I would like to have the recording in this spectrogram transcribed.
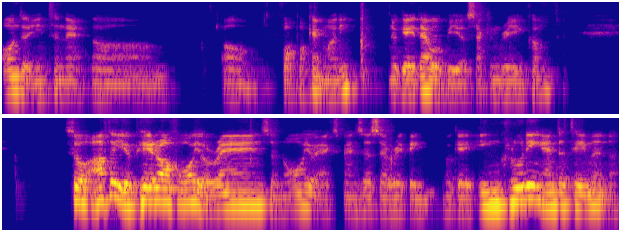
on the internet um, uh, for pocket money. Okay, that will be your secondary income. So after you paid off all your rents and all your expenses, everything, okay, including entertainment. Uh,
